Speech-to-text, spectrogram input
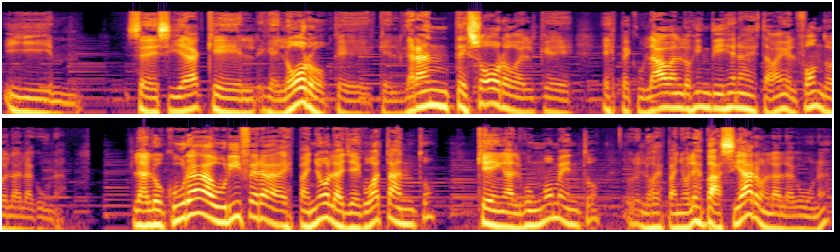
y se decía que el, oro, que, que, el gran tesoro del que especulaban los indígenas estaba en el fondo de la laguna. La locura aurífera española llegó a tanto que en algún momento los españoles vaciaron la laguna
